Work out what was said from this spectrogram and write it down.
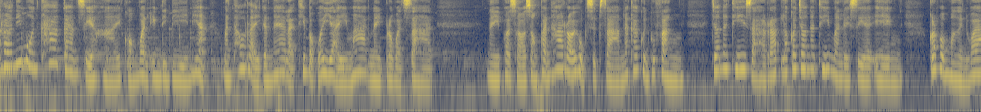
คราวนี้มูลค่าการเสียหายของวัน MDB เนี่ยมันเท่าไหร่กันแน่ล่ะที่บอกว่าใหญ่มากในประวัติศาสตร์ ในพศ 2563 นะคะคุณผู้ฟัง เจ้าหน้าที่สหรัฐแล้วก็เจ้าหน้าที่มาเลเซียเอง ก็ประเมินว่า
